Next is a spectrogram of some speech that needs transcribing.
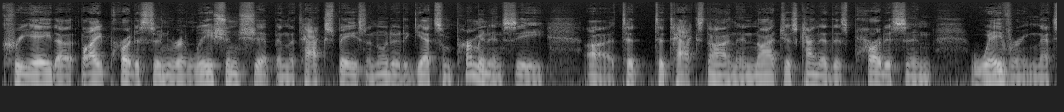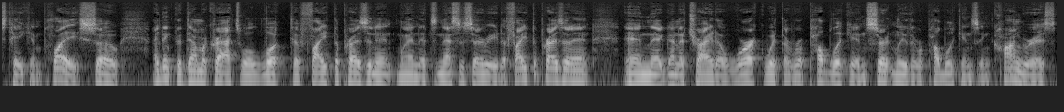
create a bipartisan relationship in the tax space in order to get some permanency uh, to, to tax done and not just kind of this partisan wavering that's taken place. So I think the Democrats will look to fight the president when it's necessary to fight the president, and they're going to try to work with the Republicans, certainly the Republicans in Congress,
